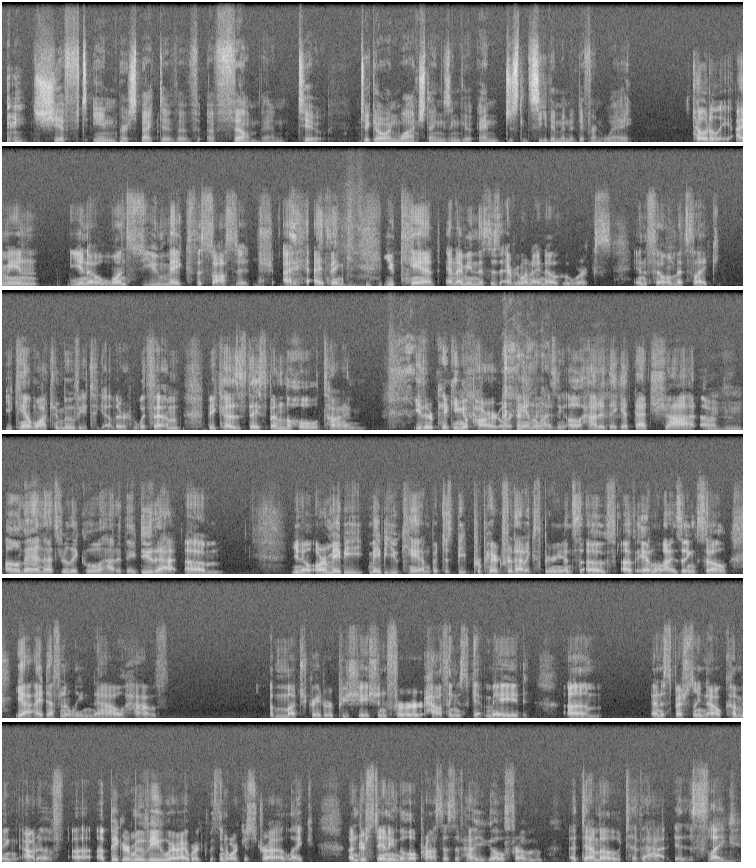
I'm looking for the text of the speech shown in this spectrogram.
shift in perspective of, of film then too, to go and watch things and go, and just see them in a different way. Totally. I mean, you know, once you make the sausage, I, I think you can't. And I mean, this is everyone I know who works in film. It's like you can't watch a movie together with them because they spend the whole time either picking apart or analyzing. oh, how did they get that shot? Uh, mm-hmm. Oh man, that's really cool. How did they do that? Um, you know, or maybe maybe you can, but just be prepared for that experience of of analyzing. So yeah, I definitely now have a much greater appreciation for how things get made. Um, and especially now coming out of uh, a bigger movie where I worked with an orchestra, like understanding the whole process of how you go from a demo to that is hmm. like, mm.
